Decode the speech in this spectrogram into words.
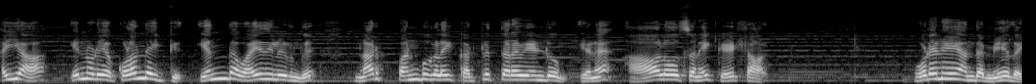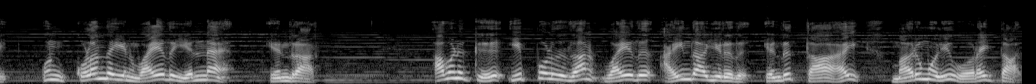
ஐயா என்னுடைய குழந்தைக்கு எந்த வயதிலிருந்து நற்பண்புகளை கற்றுத்தர வேண்டும் என ஆலோசனை கேட்டாள். உடனே அந்த மேதை உன் குழந்தையின் வயது என்ன? என்றார். அவனுக்கு இப்பொழுதுதான் வயது ஐந்தாகிறது என்று தாய் மறுமொழி உரைத்தாள்.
